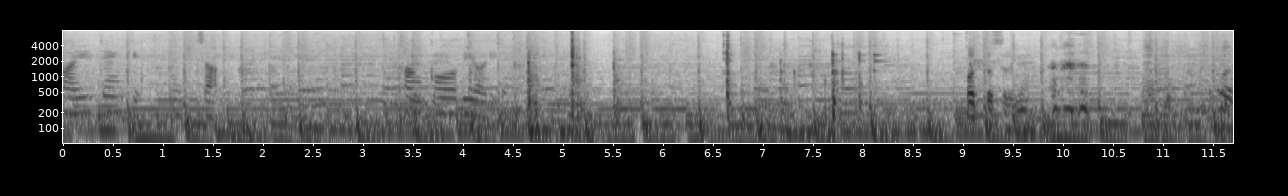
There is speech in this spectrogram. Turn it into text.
はいい天気。めっちゃ。観光日和。ホッとするね。すごい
